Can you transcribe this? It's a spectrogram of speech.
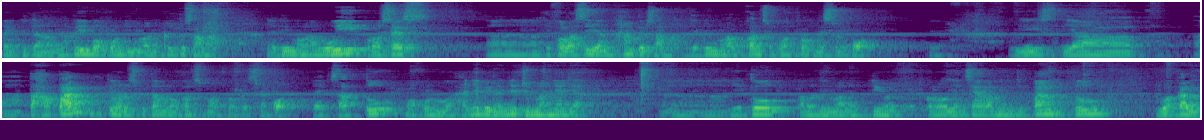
baik di dalam negeri maupun di luar negeri itu sama. Jadi melalui proses uh, evaluasi yang hampir sama. Jadi melakukan sebuah progress report. Jadi setiap uh, tahapan itu harus kita melakukan sebuah progress report, baik satu maupun dua. Hanya bedanya jumlahnya aja. Uh, yaitu kalau di luar negeri, kalau yang saya alami di Jepang itu dua kali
